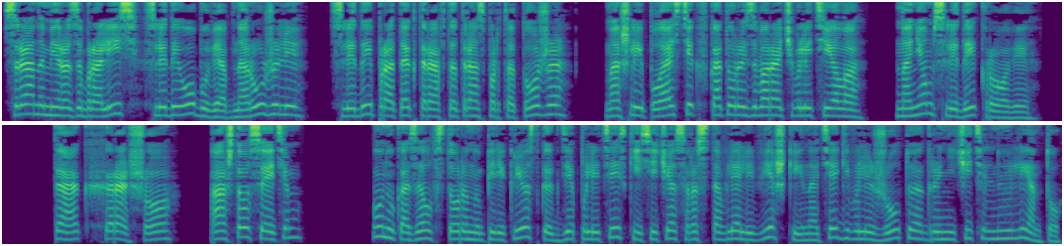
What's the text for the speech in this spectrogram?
С ранами разобрались, следы обуви обнаружили, следы протектора автотранспорта тоже, нашли пластик, в который заворачивали тело, на нем следы крови. Так, хорошо. А что с этим? Он указал в сторону перекрестка, где полицейские сейчас расставляли вешки и натягивали желтую ограничительную ленту,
